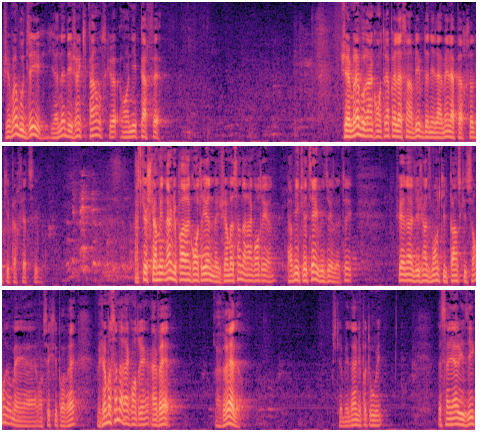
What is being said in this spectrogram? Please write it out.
J'aimerais vous dire, il y en a des gens qui pensent qu'on est parfait. J'aimerais vous rencontrer après l'Assemblée, vous donner la main à la personne qui est parfaite. Parce que jusqu'à maintenant, je n'ai pas rencontré une, mais j'aimerais ça en rencontrer une. Parmi les chrétiens, je veux dire, là, tu sais. Il y a des gens du monde qui le pensent qu'ils sont, là, mais euh, on sait que c'est pas vrai. Mais j'aimerais ça en rencontrer un, un vrai. Un vrai, là. Puisque maintenant, il n'est pas trouvé. Le Seigneur, il dit,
